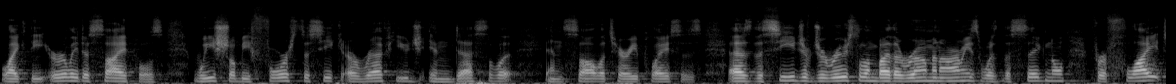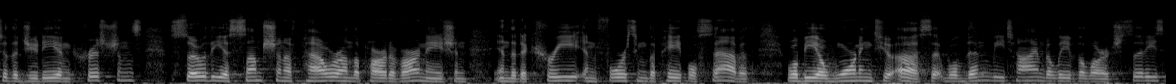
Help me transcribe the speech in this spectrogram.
like the early disciples, we shall be forced to seek a refuge in desolate and solitary places. As the siege of Jerusalem by the Roman armies was the signal for flight to the Judean Christians, so the assumption of power on the part of our nation in the decree enforcing the papal Sabbath will be a warning to us. It will then be time to leave the large cities,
